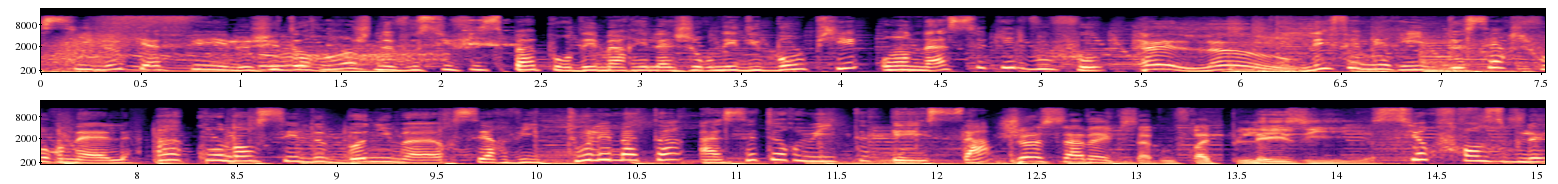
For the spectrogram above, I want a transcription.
Si le café et le jus d'orange ne vous suffisent pas pour démarrer la journée du bon pied, on a ce qu'il vous faut. Hello L'éphéméride de Serge Fournel, un condensé de bonne humeur servi tous les matins à 7h08. Et ça, Je savais que ça vous ferait plaisir. sur France Bleu.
